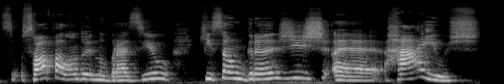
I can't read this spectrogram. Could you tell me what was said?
só falando no Brasil, que são grandes é, raios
